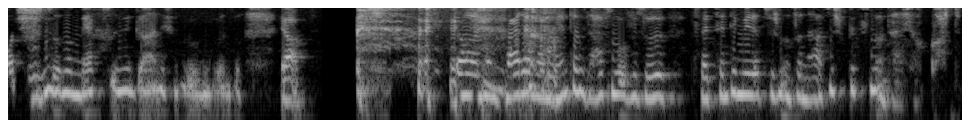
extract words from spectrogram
rutscht, mhm. so, man merkt es irgendwie gar nicht. Und irgendwann so, ja, und dann war der Moment, dann saßen wir irgendwie so zwei Zentimeter zwischen unseren Nasenspitzen und da ist so, oh Gott,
